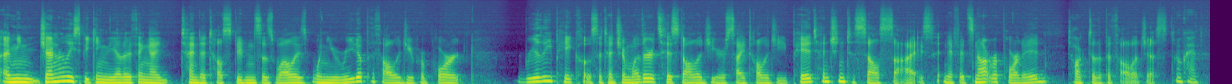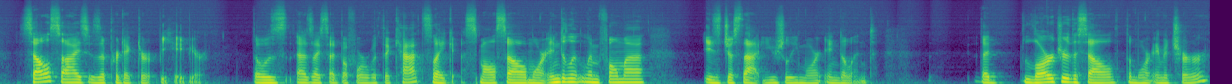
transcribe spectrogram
I mean, generally speaking, the other thing I tend to tell students as well is when you read a pathology report, really pay close attention, whether it's histology or cytology, pay attention to cell size. And if it's not reported, talk to the pathologist. Okay. Cell size is a predictor of behavior. Those, as I said before with the cats, like a small cell, more indolent lymphoma is just that, usually more indolent. The larger the cell, the more immature,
